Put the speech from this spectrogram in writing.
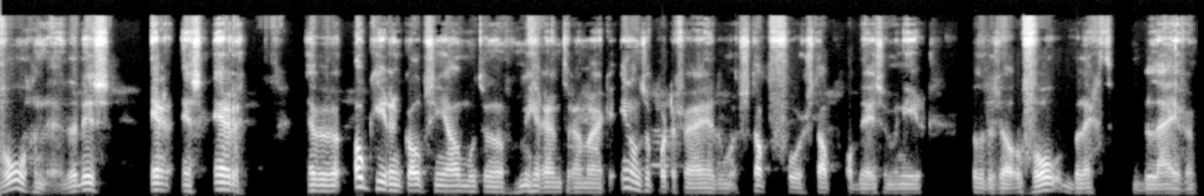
volgende. Dat is RSR. Hebben we ook hier een koopsignaal, moeten we nog meer ruimte aan maken in onze portefeuille. Dat doen we stap voor stap op deze manier, dat we dus wel vol belegd blijven.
